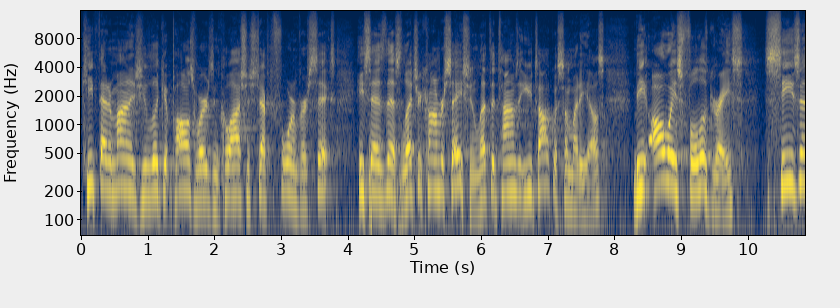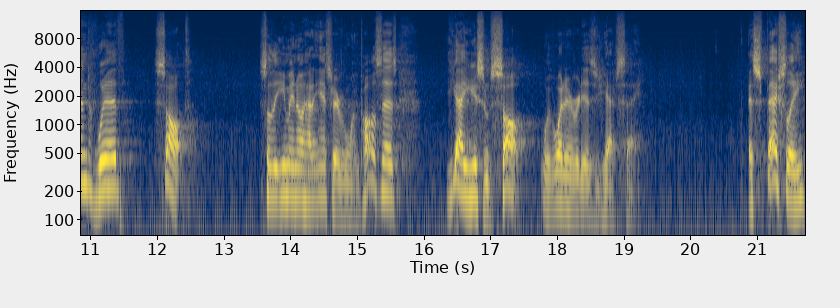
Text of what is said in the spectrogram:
Keep that in mind as you look at Paul's words in Colossians chapter 4 and verse 6. He says this Let your conversation, let the times that you talk with somebody else be always full of grace, seasoned with salt, so that you may know how to answer everyone. Paul says you got to use some salt with whatever it is you have to say, especially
